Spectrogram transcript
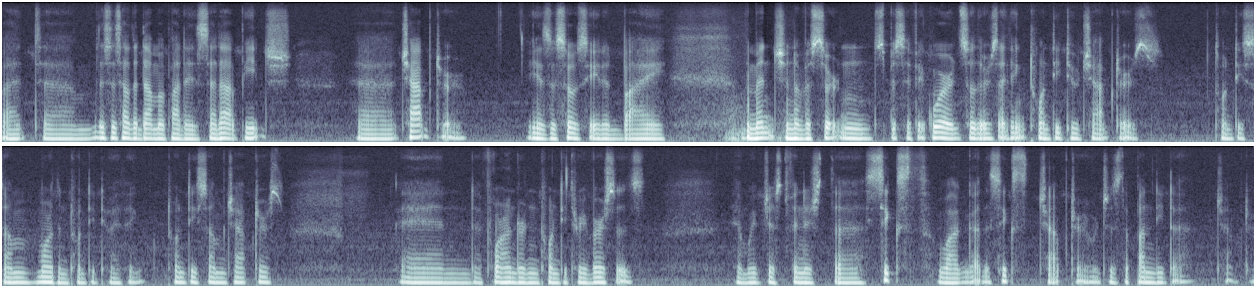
But um, this is how the Dhammapada is set up. Each uh, chapter is associated by the mention of a certain specific word. So there's, I think, 22 chapters 20 some, more than 22 I think, 20 some chapters and 423 verses. And we've just finished the sixth Vagga, the sixth chapter, which is the Pandita chapter.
